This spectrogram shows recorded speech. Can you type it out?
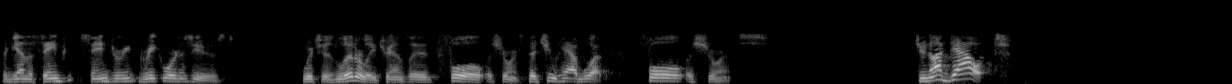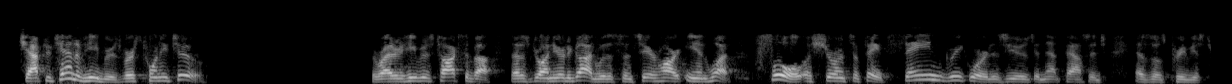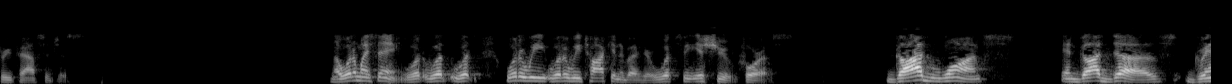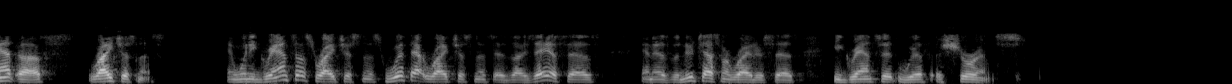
Again, the same, same Greek word is used, which is literally translated full assurance. That you have what? Full assurance. Do not doubt chapter 10 of Hebrews, verse 22. The writer of Hebrews talks about, let us draw near to God with a sincere heart in what? Full assurance of faith. Same Greek word is used in that passage as those previous three passages. Now what am I saying? What, what, what, what are we, what are we talking about here? What's the issue for us? God wants, and God does, grant us righteousness. And when he grants us righteousness, with that righteousness, as Isaiah says, and as the New Testament writer says, he grants it with assurance.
